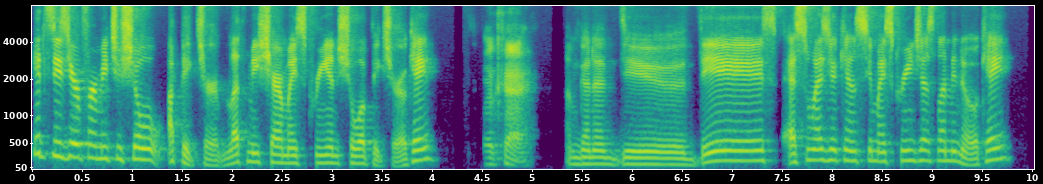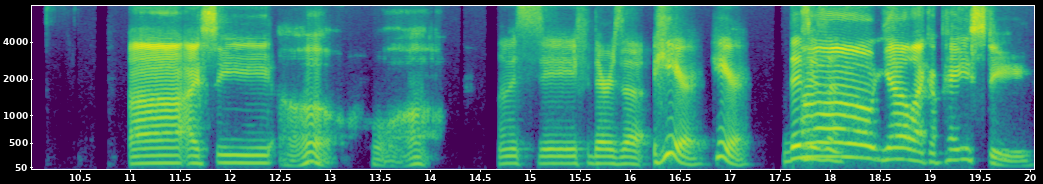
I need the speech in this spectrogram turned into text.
It's easier for me to show a picture. Let me share my screen and show a picture, okay? Okay. I'm gonna do this. As soon as you can see my screen, just let me know, okay? Uh, I see. Oh, wow. Let me see if there's a here, here. This is a oh, yeah, like a pasty.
